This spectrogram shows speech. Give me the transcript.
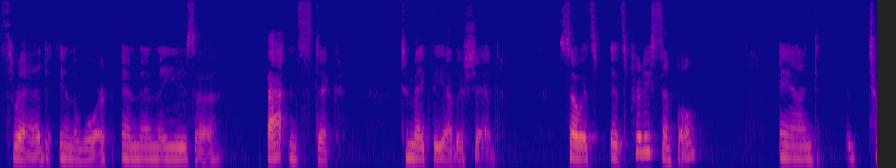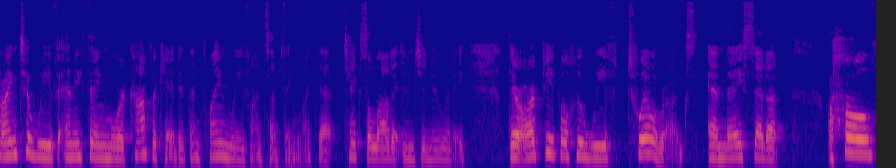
thread in the warp, and then they use a batten stick to make the other shed. So it's it's pretty simple, and trying to weave anything more complicated than plain weave on something like that takes a lot of ingenuity. There are people who weave twill rugs and they set up a whole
